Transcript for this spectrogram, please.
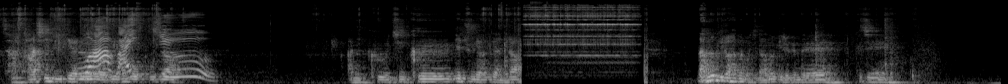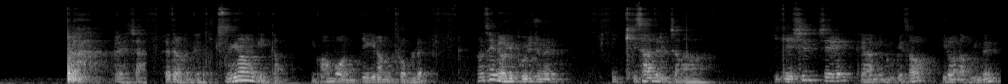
자, 42개를 와 여기 한번 보자. 아니 그 지금 그게 중요한 게 아니라 나누기를 하는 거지 나누기를. 근데 그지? 아, 그래 자 얘들아 근데 더 중요한 게 있다. 이거 한번 얘기를 한번 들어볼래? 선생님이 여기 보여주는 이 기사들 있잖아. 이게 실제 대한민국에서 일어나고 있는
